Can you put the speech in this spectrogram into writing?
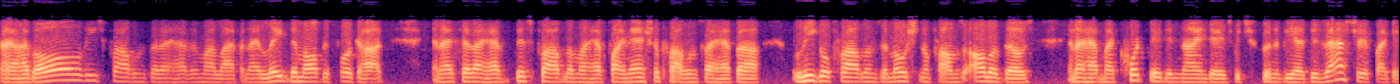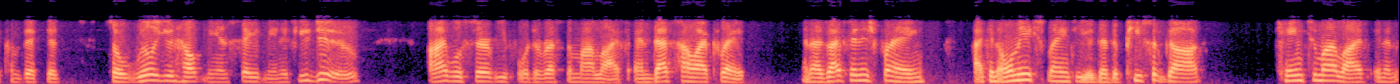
I have all these problems that I have in my life, and I laid them all before God. And I said, I have this problem, I have financial problems, I have uh, legal problems, emotional problems, all of those. And I have my court date in nine days, which is going to be a disaster if I get convicted. So will you help me and save me? And if you do, I will serve you for the rest of my life. And that's how I prayed. And as I finished praying, I can only explain to you that the peace of God came to my life in an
